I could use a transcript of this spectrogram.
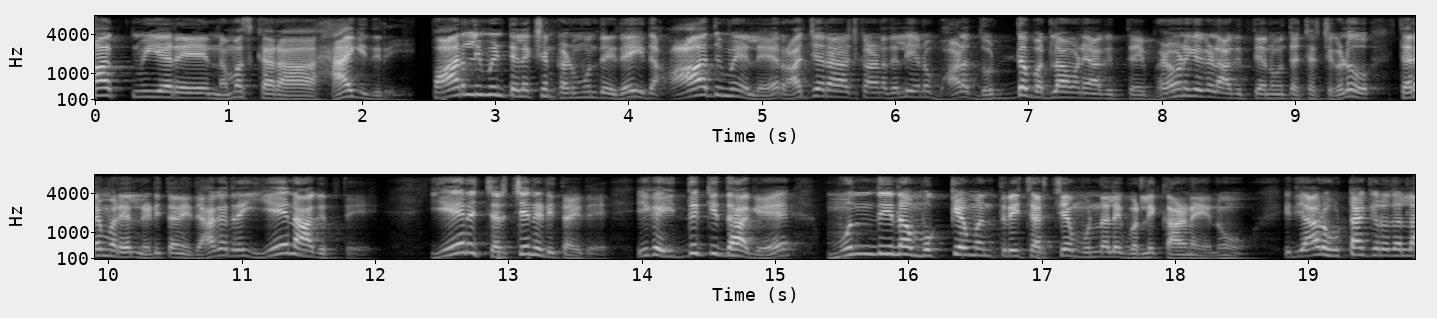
ಆತ್ಮೀಯರೇ, ನಮಸ್ಕಾರ. ಹೇಗಿದ್ದೀರಿ? ಪಾರ್ಲಿಮೆಂಟ್ ಎಲೆಕ್ಷನ್ ಕಣ್ಮುಂದೆ ಇದೆ. ಇದು ಆದ್ಮೇಲೆ ರಾಜ್ಯ ರಾಜಕಾರಣದಲ್ಲಿ ಏನೋ ಬಹಳ ದೊಡ್ಡ ಬದಲಾವಣೆ ಆಗುತ್ತೆ, ಬೆಳವಣಿಗೆಗಳಾಗುತ್ತೆ ಅನ್ನುವಂಥ ಚರ್ಚೆಗಳು ತೆರೆಮರೆಯಲ್ಲಿ ನಡೀತಾನೆ ಇದೆ. ಹಾಗಾದರೆ ಏನಾಗುತ್ತೆ? ಏನು ಚರ್ಚೆ ನಡೀತಾ ಇದೆ? ಈಗ ಇದ್ದಕ್ಕಿದ್ದ ಹಾಗೆ ಮುಂದಿನ ಮುಖ್ಯಮಂತ್ರಿ ಚರ್ಚೆ ಮುನ್ನೆಲೆಗೆ ಬರಲಿಕ್ಕೆ ಕಾರಣ ಏನು? ಇದು ಯಾರು ಹುಟ್ಟಾಕಿರೋದಲ್ಲ?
